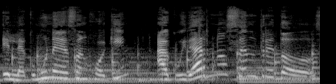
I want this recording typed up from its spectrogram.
En la comuna de San Joaquín, a cuidarnos entre todos.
